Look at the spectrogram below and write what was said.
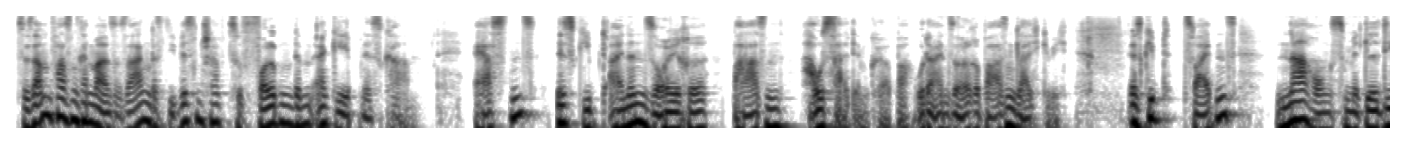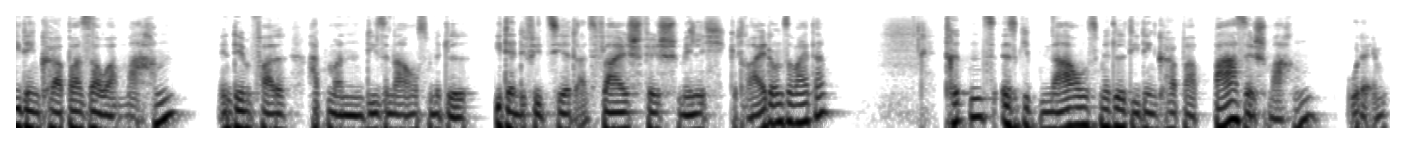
Zusammenfassend kann man also sagen, dass die Wissenschaft zu folgendem Ergebnis kam. Erstens, es gibt einen Säure-Basen-Haushalt im Körper oder ein Säure-Basen-Gleichgewicht. Es gibt zweitens Nahrungsmittel, die den Körper sauer machen. In dem Fall hat man diese Nahrungsmittel identifiziert als Fleisch, Fisch, Milch, Getreide und so weiter. Drittens, es gibt Nahrungsmittel, die den Körper basisch machen oder im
